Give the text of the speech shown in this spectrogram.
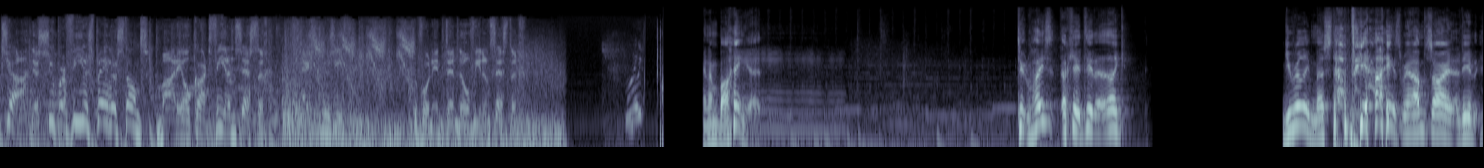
Tja, de Super 4 spelerstand. Mario Kart 64. Exclusief. Voor Nintendo 64. and I'm buying it. dude. Why is okay, dude? Uh, like, you really messed up the eyes, man. I'm sorry, dude.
